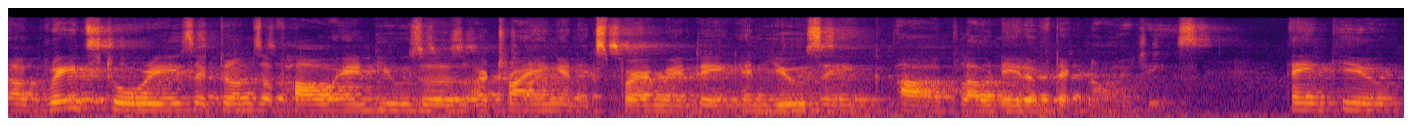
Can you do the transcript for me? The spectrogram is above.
uh, great stories in terms of how end users are trying and experimenting and using cloud native technologies. Thank you.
